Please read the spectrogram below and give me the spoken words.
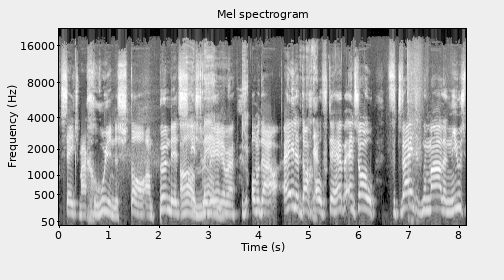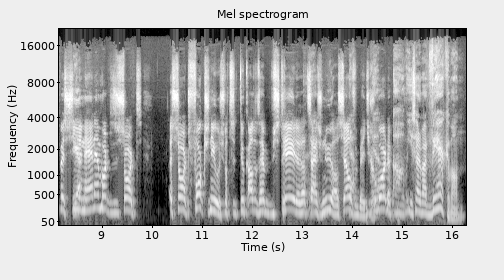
steeds maar groeiende stal aan pundits. Oh, instrueren man. we om het daar de hele dag over te hebben. En zo verdwijnt het normale nieuws bij CNN en wordt het een soort, een soort Fox News. Wat ze natuurlijk altijd hebben bestreden. Dat zijn ze nu al zelf een beetje geworden. Oh, je zou er maar werken, man.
